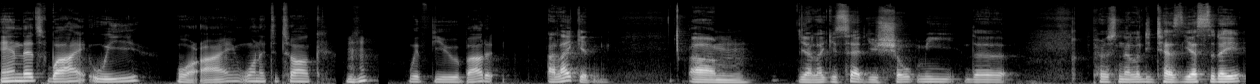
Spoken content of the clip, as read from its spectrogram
and that's why we or I wanted to talk Mm-hmm. with you about it. I like it. Um, yeah, like you said, you showed me the personality test yesterday.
